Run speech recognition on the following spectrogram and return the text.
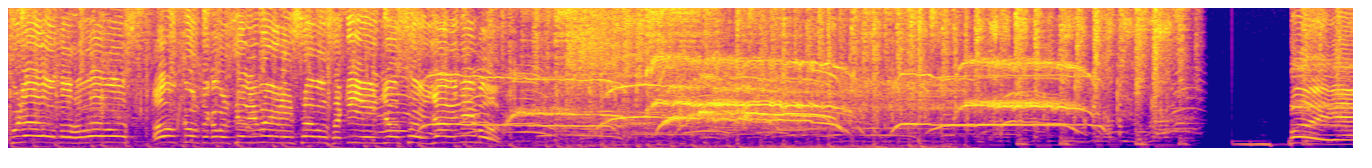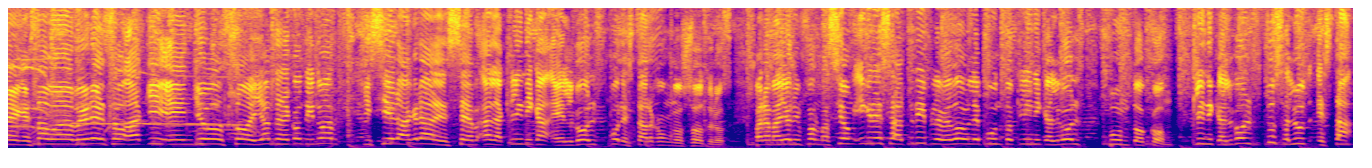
Jurados, nos vamos a un corte comercial y regresamos aquí en Yo Soy. ¡Ya venimos! Estamos de regreso aquí en Yo Soy. Antes de continuar, quisiera agradecer a la clínica El Golf por estar con nosotros. Para mayor información, ingresa a www.clinicalgolf.com. Clínica El Golf, tu salud está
